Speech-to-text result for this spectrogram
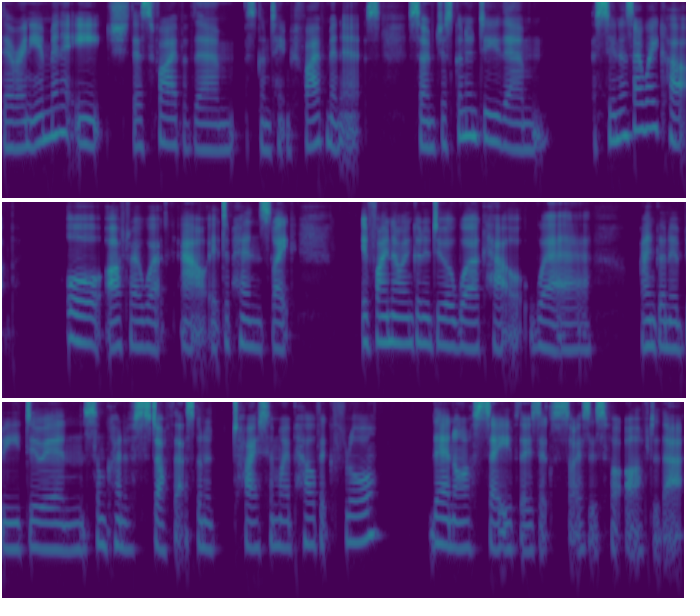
They're only a minute each. There's five of them. It's going to take me five minutes. So I'm just going to do them as soon as I wake up or after I work out. It depends. Like if I know I'm going to do a workout where I'm going to be doing some kind of stuff that's going to tighten my pelvic floor, then I'll save those exercises for after that.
